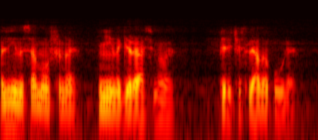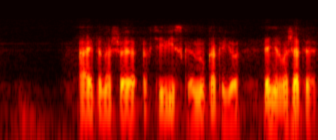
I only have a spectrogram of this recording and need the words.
Лина Самошина, Нина Герасимова, перечисляла Уля. А это наша активистка, ну как ее, пионер-вожатая,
